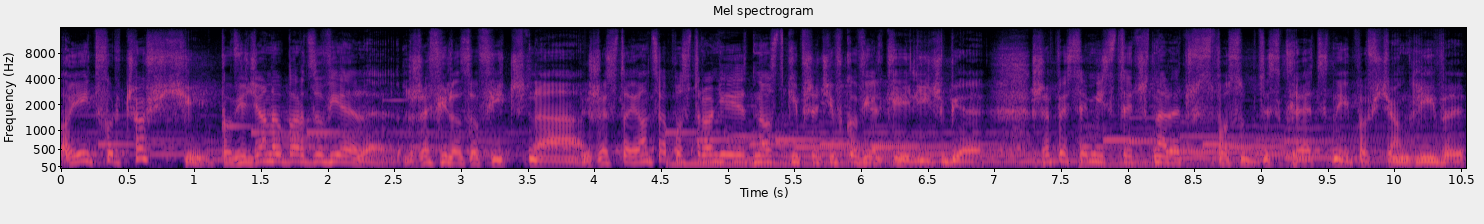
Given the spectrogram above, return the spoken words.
O jej twórczości powiedziano bardzo wiele, że filozoficzna, że stojąca po stronie jednostki przeciwko wielkiej liczbie, że pesymistyczna, lecz w sposób dyskretny i powściągliwy,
